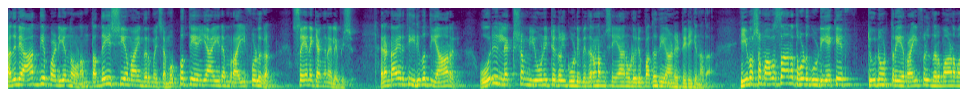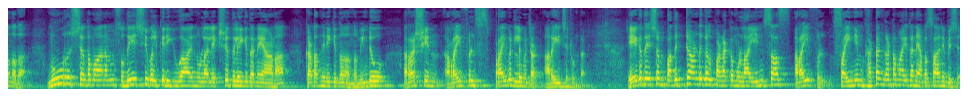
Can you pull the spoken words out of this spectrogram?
അതിന്റെ ആദ്യ പടിയെന്നോണം തദ്ദേശീയമായി നിർമ്മിച്ച മുപ്പത്തി അയ്യായിരം റൈഫിളുകൾ സേനയ്ക്ക് അങ്ങനെ ലഭിച്ചു. രണ്ടായിരത്തി ഇരുപത്തിയാറിൽ ഒരു ലക്ഷം യൂണിറ്റുകൾ കൂടി വിതരണം ചെയ്യാനുള്ള ഒരു പദ്ധതിയാണ് ഇട്ടിരിക്കുന്നത്. ഈ വർഷം അവസാനത്തോടുകൂടി A K two nought three rifle നിർമ്മാണം എന്നത് നൂറ് ശതമാനം സ്വദേശിവൽക്കരിക്കുക എന്നുള്ള ലക്ഷ്യത്തിലേക്ക് തന്നെയാണ് കടന്നിരിക്കുന്നതെന്നും Indo Russian rifles private limited അറിയിച്ചിട്ടുണ്ട്. ഏകദേശം പതിറ്റാണ്ടുകൾ പഴക്കമുള്ള ഇൻസാസ് റൈഫിൾ സൈന്യം ഘട്ടം ഘട്ടമായി തന്നെ അവസാനിപ്പിച്ച്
